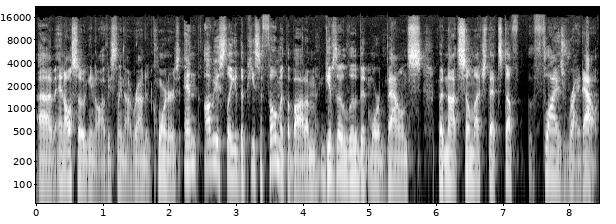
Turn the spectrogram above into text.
um, and also, you know, obviously not rounded corners. And obviously, the piece of foam at the bottom gives it a little bit more bounce, but not so much that stuff flies right out.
